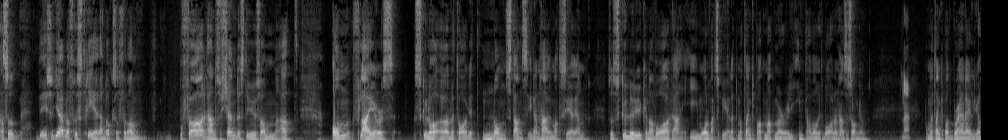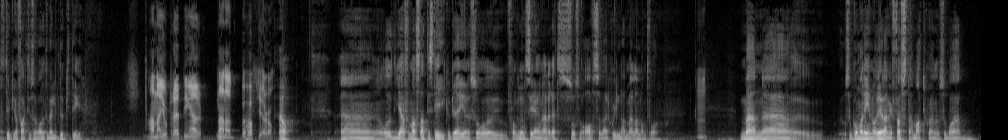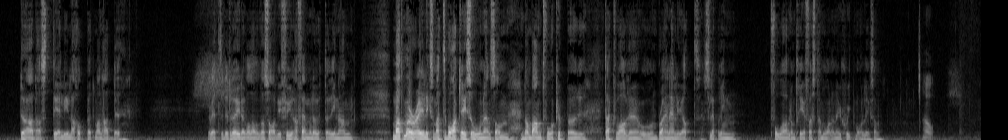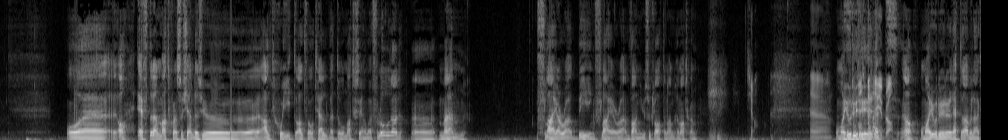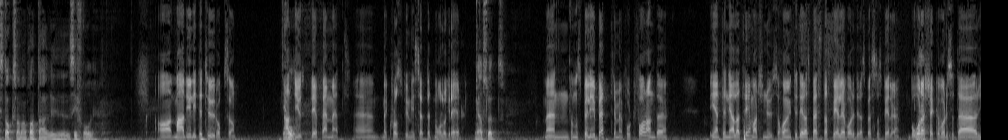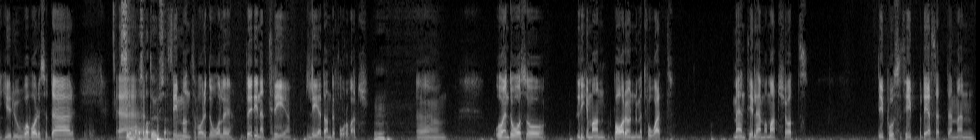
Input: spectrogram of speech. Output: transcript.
Alltså, det är så jävla frustrerande också för man på förhand så kändes det ju som att om Flyers skulle ha övertaget någonstans i den här matchserien så skulle det ju kunna vara i målvaktsspelet med tanke på att Matt Murray inte har varit bra den här säsongen. Nej. Och med tanke på att Brian Elliott tycker jag faktiskt har varit väldigt duktig. Han har gjort räddningar när han har behövt göra dem. Ja. Eh, och jämför man statistik och grejer så från grundserien är det rätt så, så avsevärd skillnad mellan de två. Mm. Men eh, så går man in och redan i första matchen så bara dödas det lilla hoppet man hade. Jag vet, det dröjde, vad, vad sa vi, 4-5 minuter innan Matt Murray liksom är tillbaka i zonen som de vann två kupper tack vare och Brian Elliott släpper in två av de tre första målen är ju skitmål liksom. Ja. Och eh, ja, efter den matchen så kändes ju eh, allt skit och allt var åt helvete och matchserien var förlorad. Eh, Men Flyera being Flyera vann ju såklart den andra matchen. ja. Eh, Och man gjorde ju det ju rätt, ja, och man gjorde ju det rätt överlägset också om man pratar siffror. Ja, man hade ju lite tur också. Jo, Att det just blev 5-1. Eh, med Crosby missade öppet mål och grejer. ja, absolut. Men de spelar ju bättre, men fortfarande... Egentligen i alla tre matcher nu så har ju inte deras bästa spelare varit deras bästa spelare. Voracek har varit sådär, Giroud har varit sådär. Simmons har varit usel. Simmons har varit dålig. Det är dina tre ledande forwards. Mm. Ehm, och ändå så ligger man bara under med 2-1. Med en till hemmamatch. Så att det är positivt på det sättet men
